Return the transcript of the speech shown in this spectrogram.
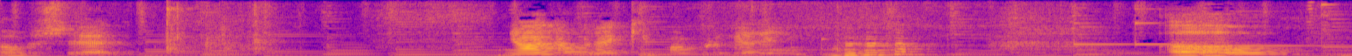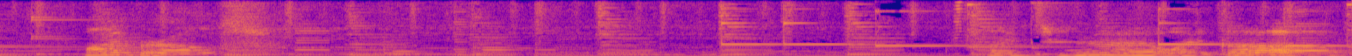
oh shit. Y'all know what I keep on forgetting. um, my eyebrows. Like tonight, wake up.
